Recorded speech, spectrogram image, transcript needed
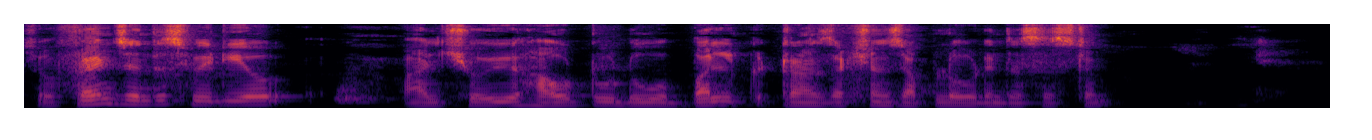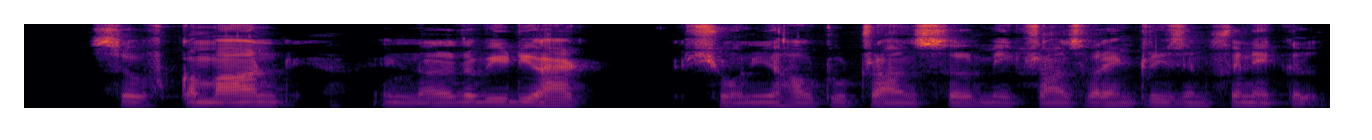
So friends, in this video, I'll show you how to do bulk transactions upload in the system. So command in another video, I had shown you how to transfer, make transfer entries in Finacle,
